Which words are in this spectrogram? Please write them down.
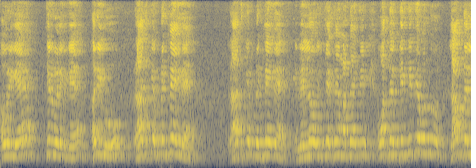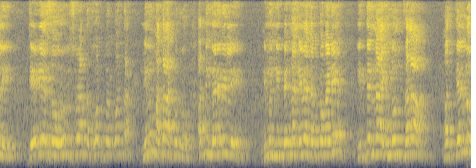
ಅವರಿಗೆ ತಿಳುವಳಿಕೆ, ಅರಿವು, ರಾಜಕೀಯ ಪ್ರಜ್ಞೆ ಇದೆ. ರಾಜಕೀಯ ಪ್ರಜ್ಞೆ ಇದೆ. ನೀವೆಲ್ಲೋ ವಿಶ್ಲೇಷಣೆ ಮಾಡ್ತಾ ಇದ್ರಿ. ಅವತ್ತು ನಾವು ಗೆದ್ದಿದ್ದೆ ಒಂದು ಲಾಭದಲ್ಲಿ. ಜೆ ಡಿ ಎಸ್ ಅವರು ವಿಶ್ವನಾಥ ಸೋಲ್ಸ್ಬೇಕು ಅಂತ ನಿಮಗೆ ಮತ ಹಾಕಿದ್ರು. ಅದು ನಿಮ್ಗೆ ಅರಿವಿರಲಿ. ನಿಮ್ಮ ನಿಮ್ಮ ಬೆನ್ನ ನೀವೇ ತಡ್ಕೋಬೇಡಿ ಇದನ್ನ ಇನ್ನೊಂದು ಸಲ ಮತ್ತೆಲ್ಲೂ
